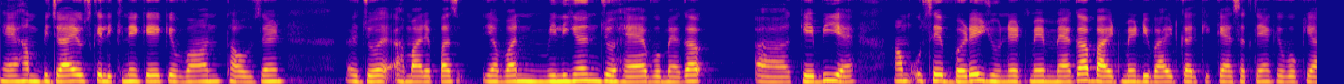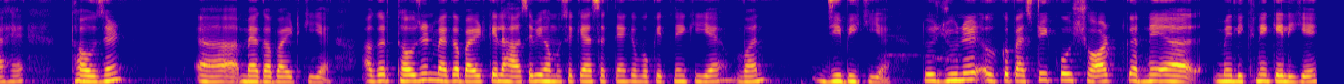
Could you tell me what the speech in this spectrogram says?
है हम बजाय उसके लिखने के कि वन थाउज़ेंड जो है हमारे पास या वन मिलियन जो है वो मेगा के बी है हम उसे बड़े यूनिट में मेगाबाइट में डिवाइड करके कह सकते हैं कि वो क्या है? थाउज़ेंड मेगाबाइट की है। अगर थाउज़ेंड मेगाबाइट के लिहाज से भी हम उसे कह सकते हैं कि वो कितने की है? वन जीबी की है। तो यूनिट कैपेसिटी को शॉर्ट करने आ, में लिखने के लिए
